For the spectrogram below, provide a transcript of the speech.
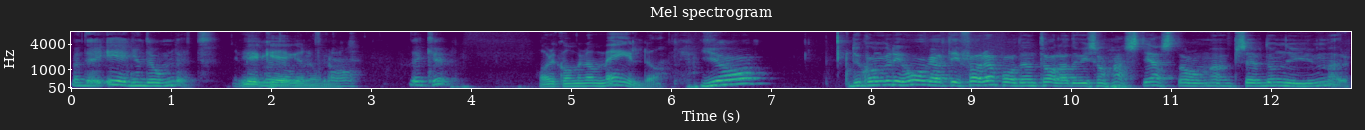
Men det är egendomligt. Mycket egendomligt. Ja, det är kul. Har det kommit någon mail då? Ja, du kommer väl ihåg att i förra podden talade vi som hastigast om eh, pseudonymer.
